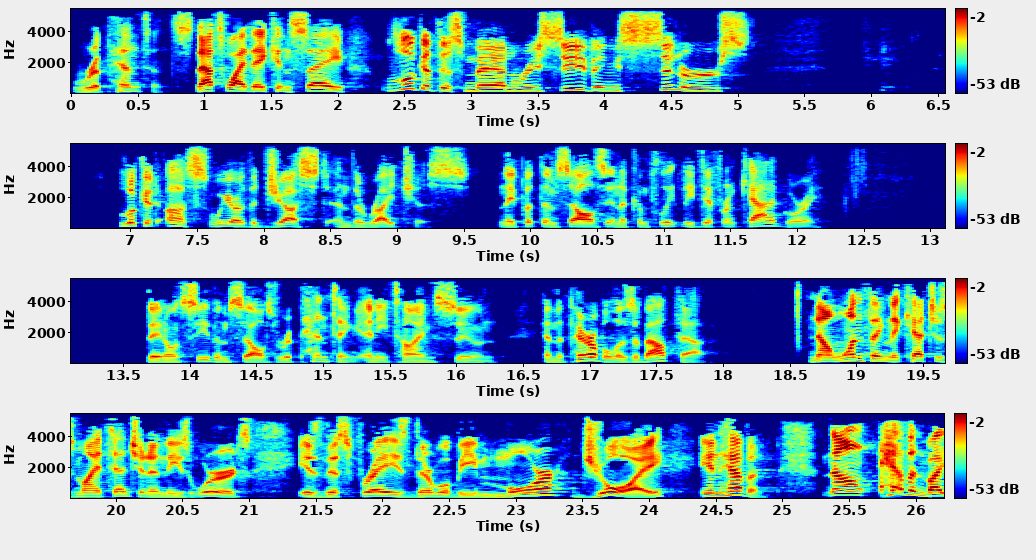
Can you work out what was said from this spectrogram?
repentance. That's why they can say, Look at this man receiving sinners. Look at us, we are the just and the righteous. And they put themselves in a completely different category. They don't see themselves repenting anytime soon. And the parable is about that. Now, one thing that catches my attention in these words is this phrase, there will be more joy in heaven. Now, heaven, by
